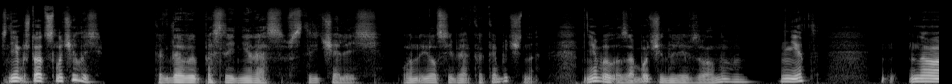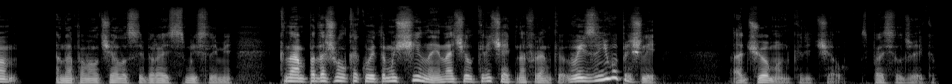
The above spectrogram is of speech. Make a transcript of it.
С ним что-то случилось? — Когда вы последний раз встречались, он вел себя как обычно? Не был озабочен или взволнован? — Нет. Но... Она помолчала, собираясь с мыслями. К нам подошел какой-то мужчина и начал кричать на Фрэнка. Вы из-за него пришли? — О чем он кричал? — спросил Джейкоб.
